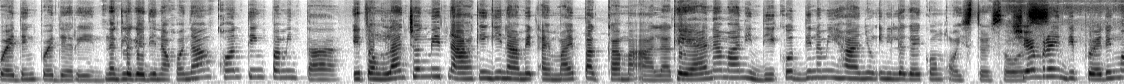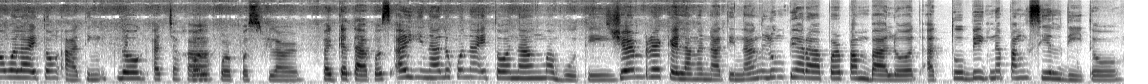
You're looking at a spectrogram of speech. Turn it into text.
pwedeng pwede rin. Naglagay din ako ng konting paminta. Itong luncheon meat na aking ginamit ay may pagkamaalat. Kaya naman hindi ko dinamihan yung inilagay kong oyster sauce. Siyempre hindi pwedeng mawala itong ating itlog at saka all-purpose flour. Pagkatapos ay hinalo ko na ito ng mabuti. Siyempre, kailangan natin ng lumpia wrapper pambalot at tubig na pangsil dito.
